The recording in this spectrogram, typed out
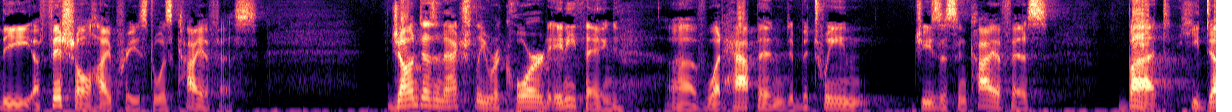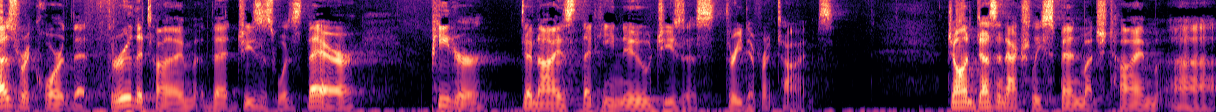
the official high priest was Caiaphas. John doesn't actually record anything of what happened between Jesus and Caiaphas but he does record that through the time that Jesus was there, Peter denies that he knew Jesus three different times. John doesn't actually spend much time uh,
